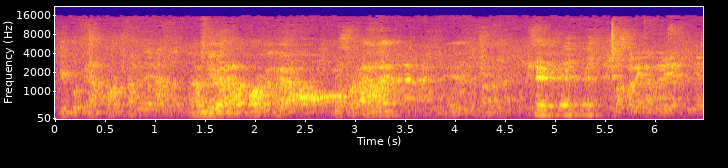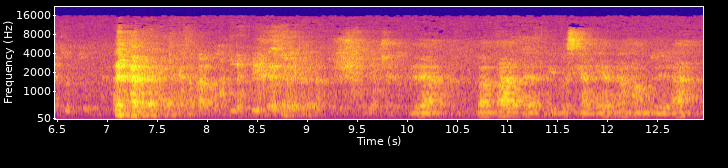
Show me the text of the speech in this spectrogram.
jemput lapor Pak. Ambil nggak yang punya cucu. Ya Bapak dan Ibu sekalian Alhamdulillah.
